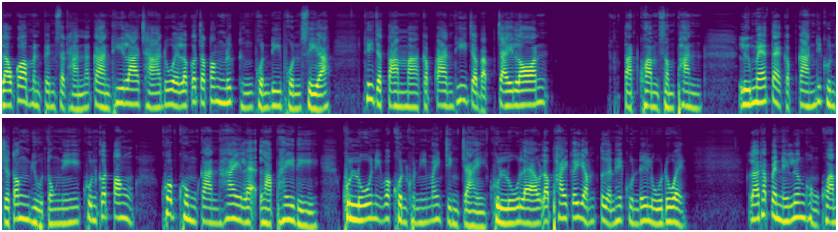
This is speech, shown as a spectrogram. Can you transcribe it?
แล้วก็มันเป็นสถานการณ์ที่ล่าช้าด้วย แล้วก็จะต้องนึกถึงผลดีผลเสีย ที่จะตามมากับการที่จะแบบใจร้อน ตัดความสัมพันธ์ หรือแม้แต่กับการที่คุณจะต้องอยู่ตรงนี้ คุณก็ต้องควบคุมการให้และรับให้ดี คุณรู้นี่ว่าคนคนนี้ไม่จริงใจ คุณรู้แล้ว แล้วไพ่ก็ย้ำเตือนให้คุณได้รู้ด้วย แล้วถ้าเป็นในเรื่องของความ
